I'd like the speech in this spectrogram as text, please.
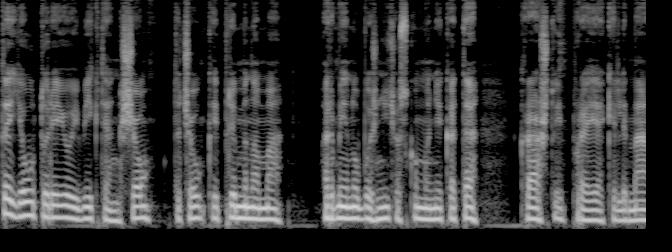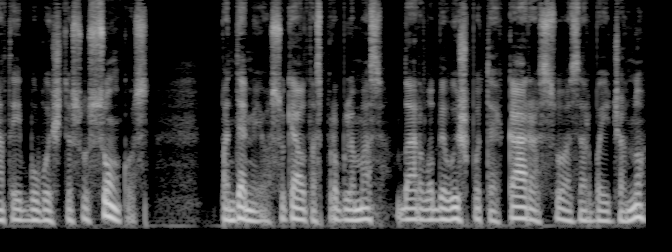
Tai jau turėjo įvykti anksčiau, tačiau, kaip priminama Armėnų bažnyčios komunikate, kraštui praėję keli metai buvo iš tiesų sunkus. Pandemijos sukeltas problemas dar labiau išputė karas su Azerbaidžanu,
